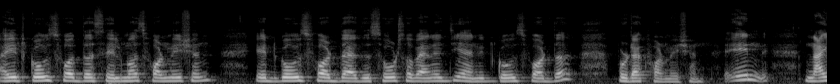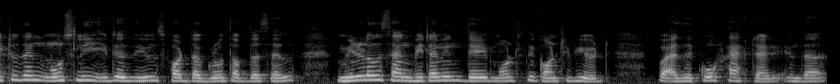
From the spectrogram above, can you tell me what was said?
it goes for the cell mass formation, it goes for the, the source of energy and it goes for the product formation. In nitrogen mostly it is used for the growth of the cell, minerals and vitamin they mostly contribute as a cofactor in the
